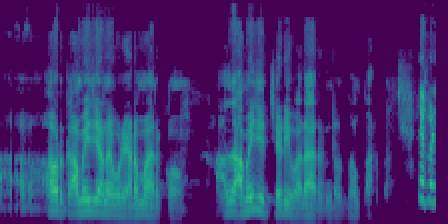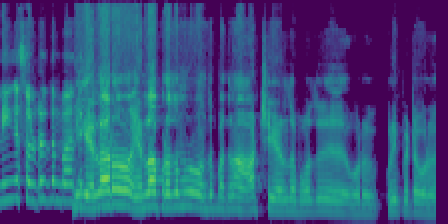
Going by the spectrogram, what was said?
அஹ், அவருக்கு அமைதியான ஒரு இடமா இருக்கும். அந்த அமைதியை தேடி வராருன்றது தான் பார்க்குறேன் இப்ப நீங்க சொல்றது மாதிரி நீங்கள் எல்லாரும் எல்லா பிரதமரும் வந்து பார்த்தீங்கன்னா ஆட்சி இழந்தபோது ஒரு குறிப்பிட்ட ஒரு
